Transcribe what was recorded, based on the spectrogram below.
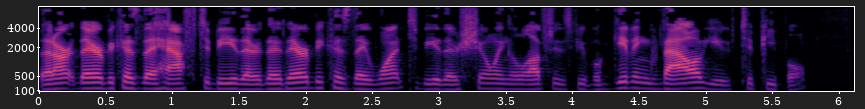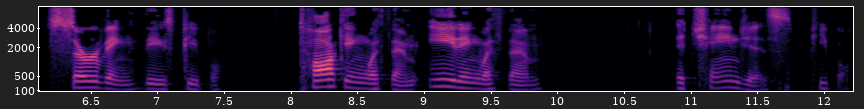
that aren't there because they have to be there. They're there because they want to be there, showing love to these people, giving value to people, serving these people, talking with them, eating with them. It changes people.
